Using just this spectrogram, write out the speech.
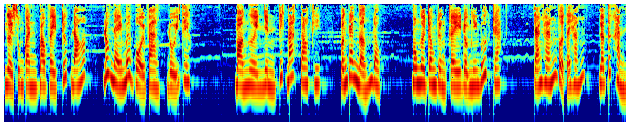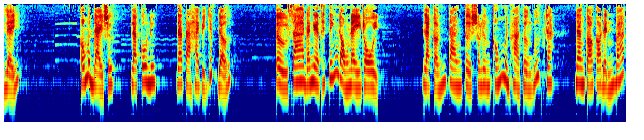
Người xung quanh bao vây trước đó, lúc này mới vội vàng đuổi theo. Mọi người nhìn chiếc bát to kia, vẫn đang ngẩng đầu. Một người trong rừng cây đột nhiên bước ra. Tráng hắn vừa thấy hắn, lập tức hành lễ. Khổng Minh đại sư, là cô nương, đa tạ hai vị giúp đỡ. Từ xa đã nghe thấy tiếng động này rồi. Là Cẩn Tang từ sau lưng Khổng Minh Hòa thượng bước ra, nàng cọ cọ đỉnh bát.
